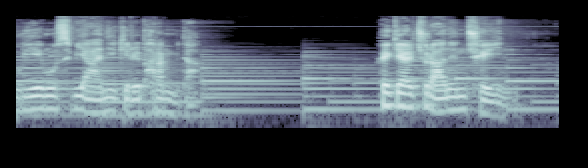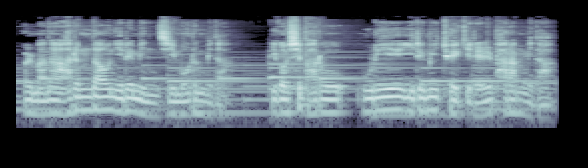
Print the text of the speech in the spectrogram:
우리의 모습이 아니기를 바랍니다. 회개할 줄 아는 죄인, 얼마나 아름다운 이름인지 모릅니다. 이것이 바로 우리의 이름이 되기를 바랍니다.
